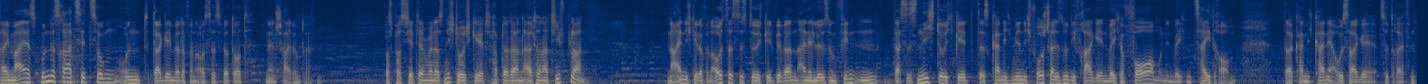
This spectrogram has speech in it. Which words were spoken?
Im Mai ist Bundesratssitzung und da gehen wir davon aus, dass wir dort eine Entscheidung treffen. Was passiert denn, wenn das nicht durchgeht? Habt ihr da einen Alternativplan? Nein, ich gehe davon aus, dass es durchgeht. Wir werden eine Lösung finden. Dass es nicht durchgeht, das kann ich mir nicht vorstellen. Es ist nur die Frage, in welcher Form und in welchem Zeitraum. Da kann ich keine Aussage zu treffen.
